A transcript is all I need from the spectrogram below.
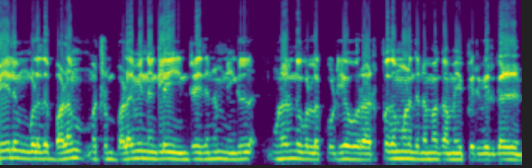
மேலும் உங்களது பலம் மற்றும் பலவீனங்களை இன்றைய தினம் நீங்கள் உணர்ந்து கொள்ளக்கூடிய ஒரு அற்புதமான தினமாக அமைப்பெறுவீர்கள்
